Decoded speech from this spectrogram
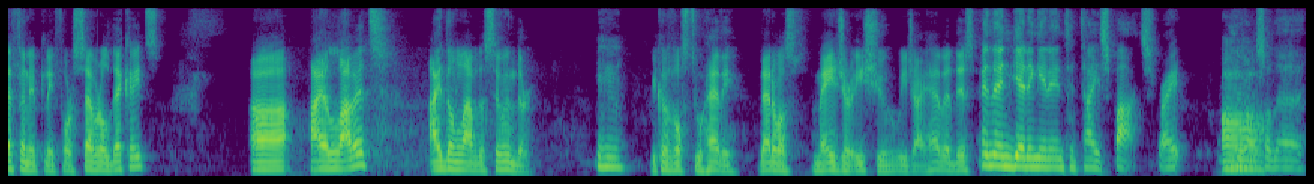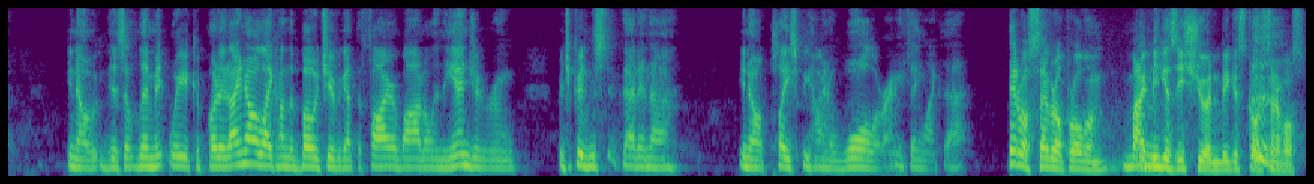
definitely for several decades uh, i love it i don't love the cylinder Mhm. because it was too heavy that was major issue which i have at this And then getting it into tight spots, right? Oh. also the, you know, there's a limit where you could put it. I know, like on the boat, you've got the fire bottle in the engine room, but you couldn't stick that in a, you know, a place behind a wall or anything like that. there was several problem my Mhm. biggest issue and biggest concern was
